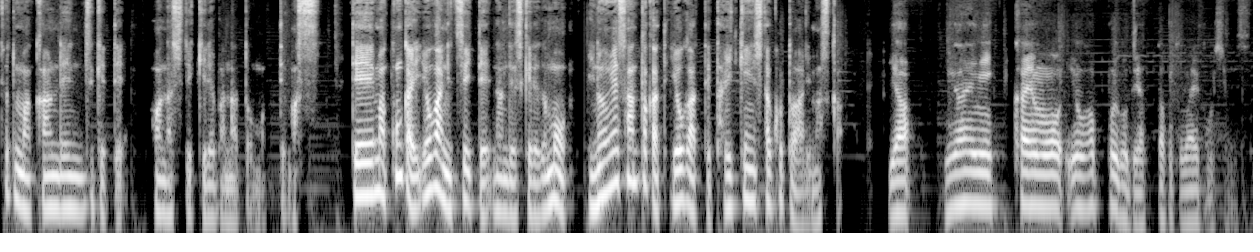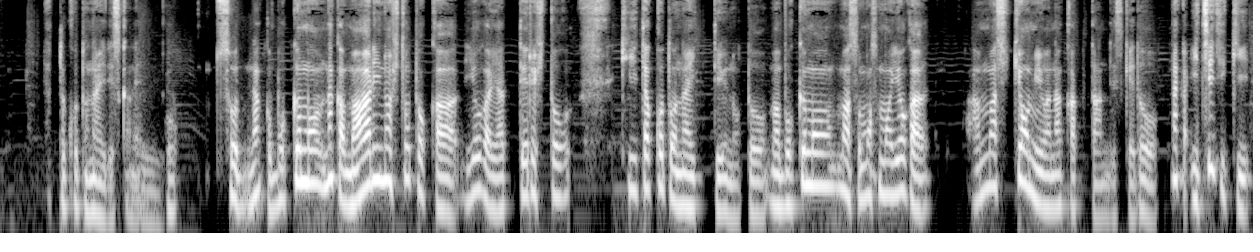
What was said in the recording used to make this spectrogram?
ちょっとまあ関連づけてお話しできればなと思ってます。で、まあ今回ヨガについてなんですけれども、井上さんとかってヨガって体験したことはありますか？いや、意外に一回もヨガっぽいことやったことないかもしれないですね。やったことないですかね。うんぼそう、なんか僕も、なんか周りの人とか、ヨガやってる人、聞いたことないっていうのと、まあ僕も、まあそもそもヨガ、あんまし興味はなかったんですけど、なんか一時期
